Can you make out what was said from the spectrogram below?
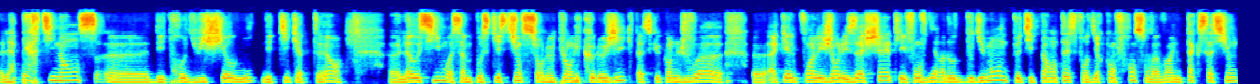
la pertinence euh, des produits Xiaomi, des petits capteurs. Euh, là aussi, moi, ça me pose question sur le plan écologique parce que quand je vois à quel point les gens les achètent, les font venir à l'autre bout du monde, petite parenthèse pour dire qu'en France, on va avoir une taxation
